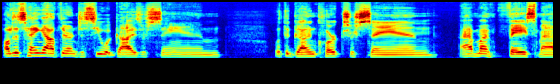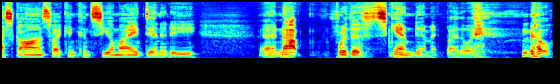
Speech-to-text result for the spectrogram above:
I'll just hang out there and just see what guys are saying, what the gun clerks are saying. I have my face mask on so I can conceal my identity. Uh, not for the scamdemic, by the way. no.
